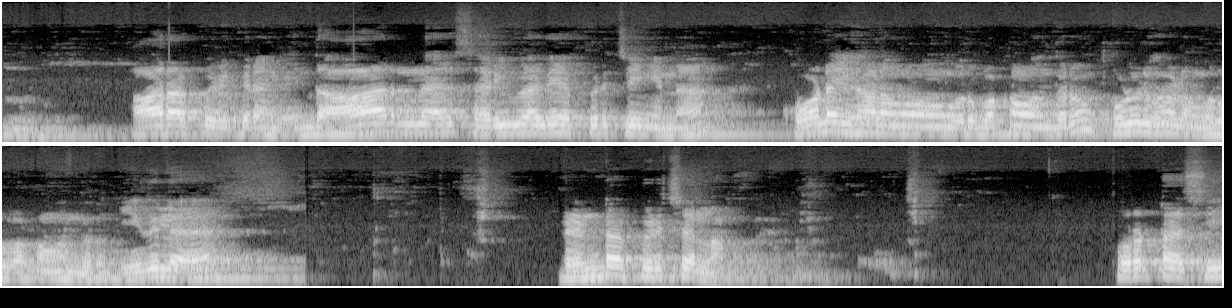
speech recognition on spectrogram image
ம் ஆறாக பிரிக்கிறாங்க. இந்த ஆறில் சரிவாதியாக பிரிச்சிங்கன்னா கோடைக்காலம் ஒரு பக்கம் வந்துடும் குளிர்காலம் ஒரு பக்கம் வந்துடும் இதில் ரெண்டாக பிரிச்சிடலாம். புரட்டாசி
